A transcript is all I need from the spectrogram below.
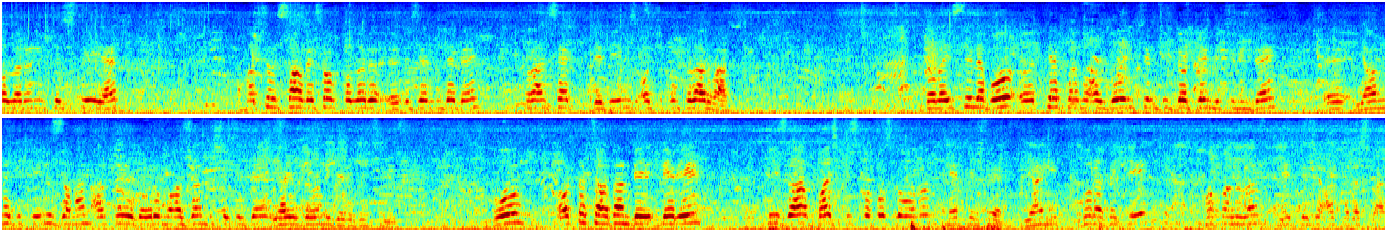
kollarının kesiştiği yer. Hattın sağ ve sol kolları e, üzerinde de transept dediğimiz o çıkıntılar var. Dolayısıyla bu teflon olduğu için dikdörtgen biçiminde e, yanına gittiğiniz zaman arkaya doğru muazzam bir şekilde yayıldığını göreceksiniz. Bu Orta Çağ'dan be- beri Pisa Başpiskoposluğu'nun merkezi. Yani buradaki papalığın merkezi arkadaşlar.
